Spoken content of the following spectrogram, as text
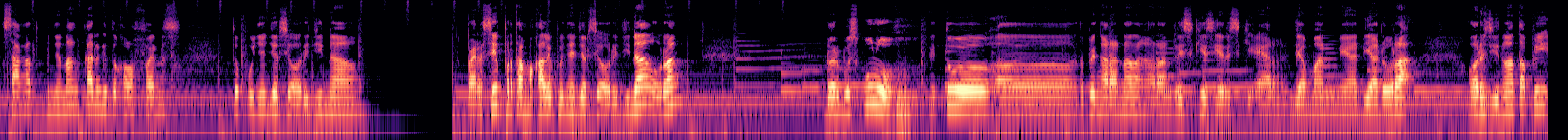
sangat menyenangkan gitu kalau fans tuh punya jersey original. Persib pertama kali punya jersey original orang 2010 itu uh, tapi ngaranna ngaran Rizky sih Rizky R. Zamannya Diadora. Original tapi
